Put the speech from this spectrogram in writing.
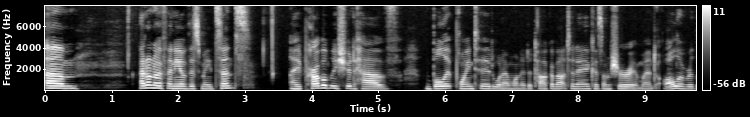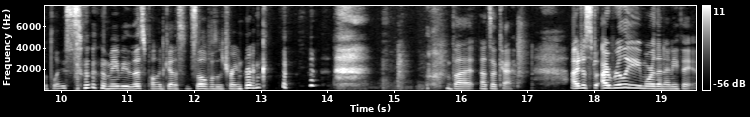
Um I don't know if any of this made sense. I probably should have bullet pointed what I wanted to talk about today because I'm sure it went all over the place. Maybe this podcast itself was a train wreck. but that's okay. I just I really more than anything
